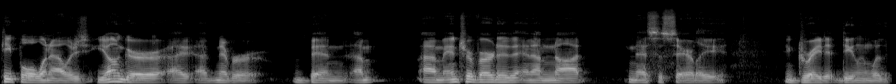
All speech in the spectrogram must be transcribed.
people when I was younger, I, I've never been. I'm I'm introverted and I'm not necessarily great at dealing with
